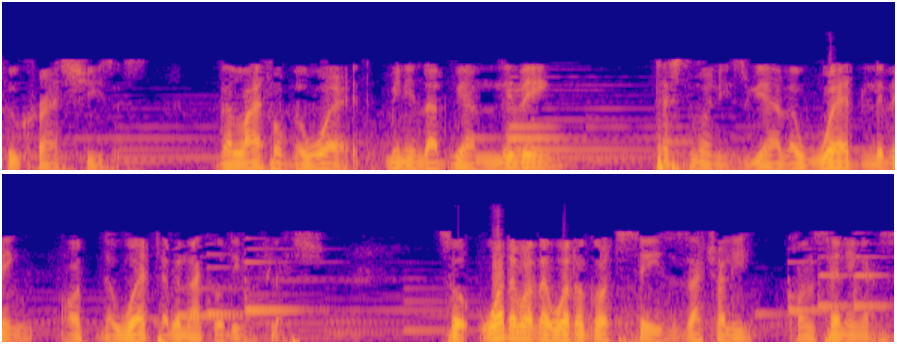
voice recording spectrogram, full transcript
through Christ Jesus. The life of the Word, meaning that we are living testimonies. We are the Word living or the Word tabernacled in flesh. So whatever the Word of God says is actually concerning us.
